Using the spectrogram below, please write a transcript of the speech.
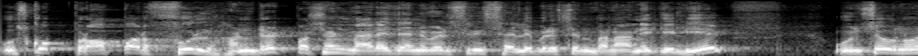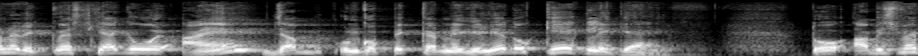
उसको proper, full, hundred percent marriage anniversary celebration बनाने के लिए उनसे उन्होंने रिक्वेस्ट किया कि वो आए जब उनको पिक करने के लिए तो केक लेके आए। तो अब इसमें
